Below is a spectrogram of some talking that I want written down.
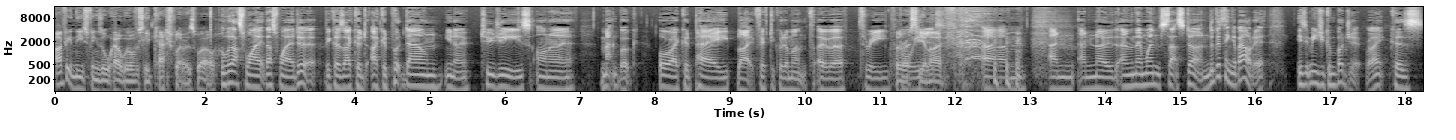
I think these things all help with obviously cash flow as well. Well, that's why that's why I do it because I could I could put down you know two G's on a MacBook, or I could pay like fifty quid a month over three For the rest of your life. um, and and know that, and then once that's done, the good thing about it is it means you can budget, right? Because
